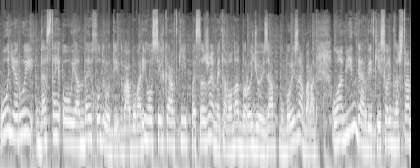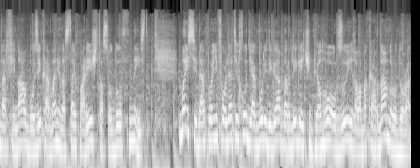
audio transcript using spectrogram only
Ӯ нерӯи дастаи ояндаи худро дид ва боварӣ ҳосил кард ки псж метавонад барои ҷоиза мубориза барад. Ӯ амин гардид ки соли гузашта дар финал бозӣ кардани дастаи париж тасодуф нест месси дар поёни фаъолияти худ як бори дигар дар лигаи чемпионҳо орзуи ғалаба карданро дорад.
